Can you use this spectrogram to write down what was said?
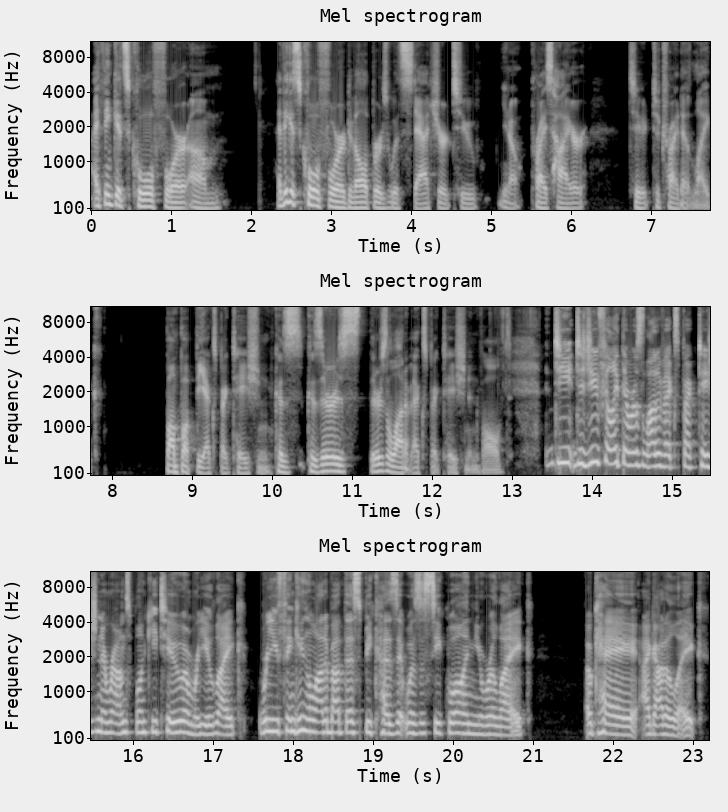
I think it's cool for um, I think it's cool for developers with stature to you know price higher to to try to like bump up the expectation because because there is there's a lot of expectation involved. Do you, did you feel like there was a lot of expectation around Spelunky 2 and were you like were you thinking a lot about this because it was a sequel and you were like okay I got to like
